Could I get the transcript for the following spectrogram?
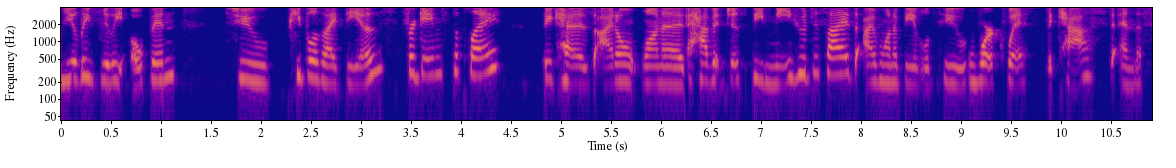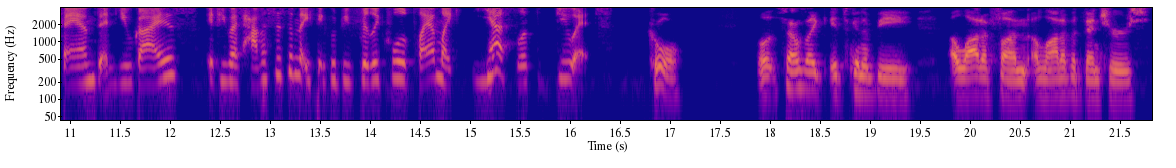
really, really open to people's ideas for games to play because I don't want to have it just be me who decides. I want to be able to work with the cast and the fans and you guys. If you guys have a system that you think would be really cool to play, I'm like, yes, let's do it. Cool. Well, it sounds like it's going to be a lot of fun, a lot of adventures,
